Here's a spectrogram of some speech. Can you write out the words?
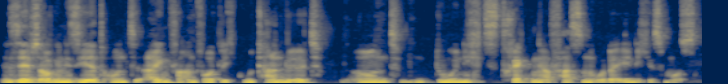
selbst organisiert und eigenverantwortlich gut handelt und du nichts trecken, erfassen oder ähnliches musst.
